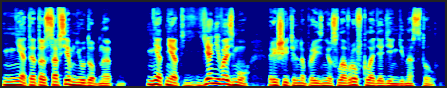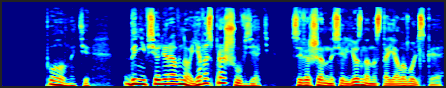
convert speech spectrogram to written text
«Нет, это совсем неудобно. Нет-нет, я не возьму», — решительно произнес Лавров, кладя деньги на стол. «Полноте. Да не все ли равно? Я вас прошу взять», — совершенно серьезно настояла Вольская.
